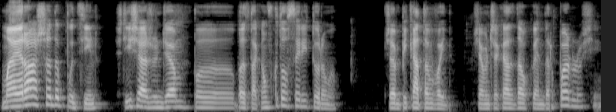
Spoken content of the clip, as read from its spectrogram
Mai era așa de puțin, știi, și ajungeam pe, pe ăsta, că am făcut o săritură, mă. Și am picat în void. Și am încercat să dau cu ender pearl și...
